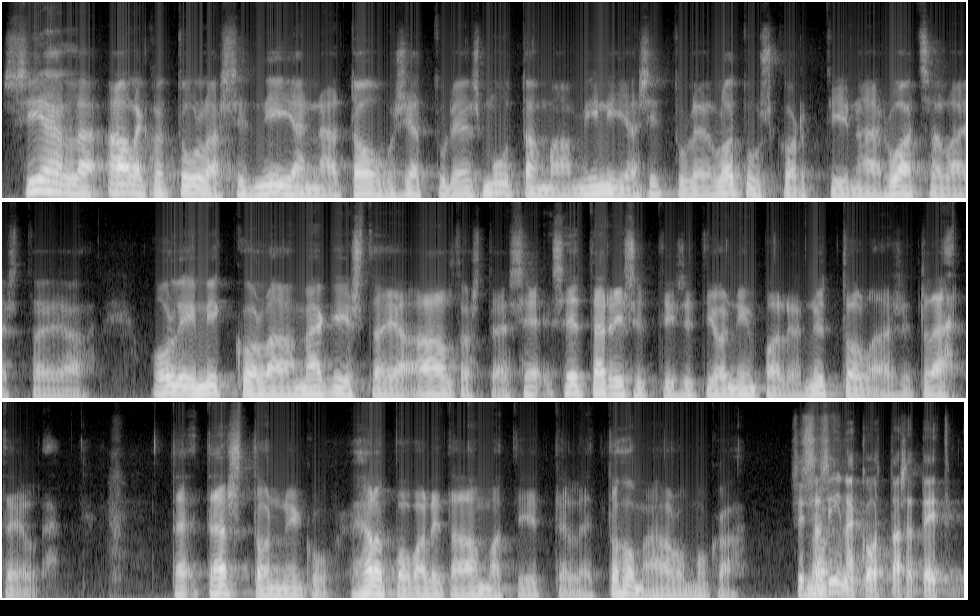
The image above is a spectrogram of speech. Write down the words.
siellä alkoi tulla sitten niin jännää touhu. Sieltä tuli edes muutamaa miniä, sitten tulee lotuskorttiina ruotsalaista ja oli Mikkolaa, Mäkistä ja Aaltosta. Ja se, se tärisytti sitten jo niin paljon, että nyt ollaan sitten lähteellä. Tä, tästä on niinku helppo valita ammatti itselle, että tohon mä haluan mukaan. Siis no, siinä kohtaa sä teit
